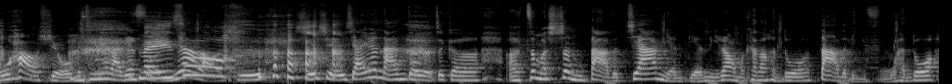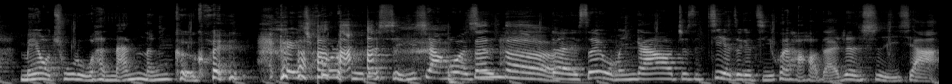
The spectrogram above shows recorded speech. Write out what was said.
符号学。我们今天来跟 索尼娅没错老师学学一下，因为难得有这个呃这么盛大的加冕典礼，让我们看到很多大的礼服，很多没有出炉、很难能可贵可以出炉的形象，或者是 真的对，所以我们应该要就是借这个机会，好好的来认识一下，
